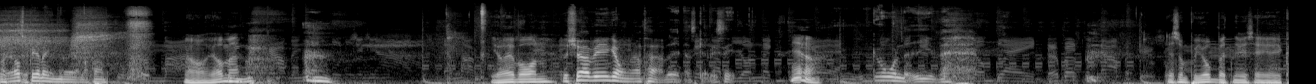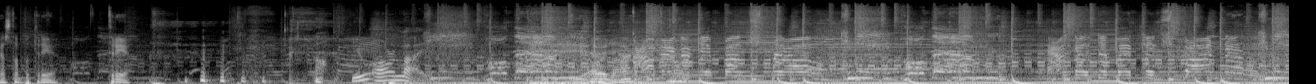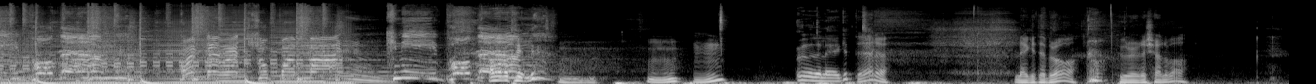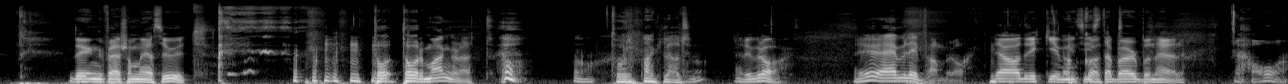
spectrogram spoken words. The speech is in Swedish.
Ja, jag spelar in det i alla fall. Ja, jag med. Jag är van. Då kör vi igång att här vidare ska vi se. Ja. Gå liv. Det är som på jobbet när vi säger kasta på tre. Tre. You are live. Jag hör det här. Knivpodden! Knivpodden! Ja, men vad trevligt. Mm, Hur är det läget? det är det. Läget är bra. Hur är det själva? Det är ungefär som jag ser ut. To- torrmanglat. Torrmanglad. Ja, det är bra. Det är, är fan bra. Jag dricker min Ja, sista bourbon här. Jaha.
